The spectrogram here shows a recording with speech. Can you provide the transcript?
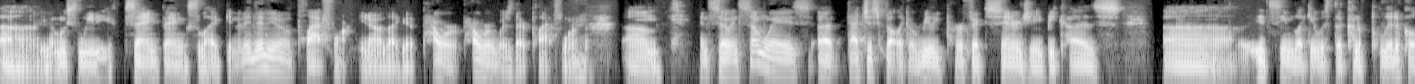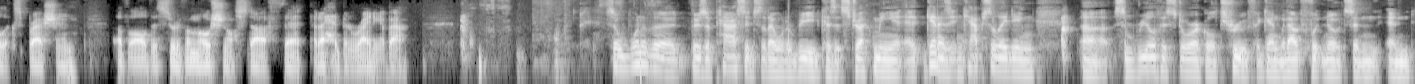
uh, you know Mussolini saying things like, you know, they didn't you know a platform, you know, like power power was their platform, um, and so in some ways uh, that just felt like a really perfect synergy because uh, it seemed like it was the kind of political expression of all this sort of emotional stuff that that I had been writing about. So one of the there's a passage that I want to read because it struck me again as encapsulating uh, some real historical truth again without footnotes and and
